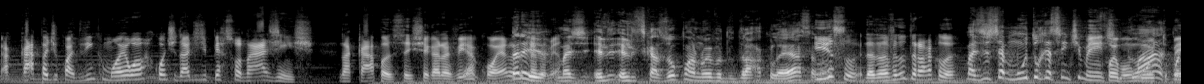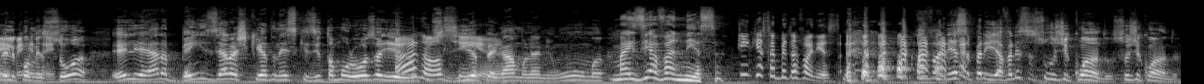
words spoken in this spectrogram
a capa de quadrinho com maior quantidade de personagens na capa. Vocês chegaram a ver qual era Peraí, mas ele, ele se casou com a noiva do Drácula, é essa? não? Isso, da noiva do Drácula. Mas isso é muito recentemente. Foi Lá, muito quando bem, ele bem começou, ele era bem zero à esquerda nesse quesito amoroso aí. Ah, ele não não, conseguia sim, é. pegar mulher nenhuma. Mas e a Vanessa? Quem quer saber da Vanessa? A Vanessa, peraí, a Vanessa surge quando? Surge quando?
